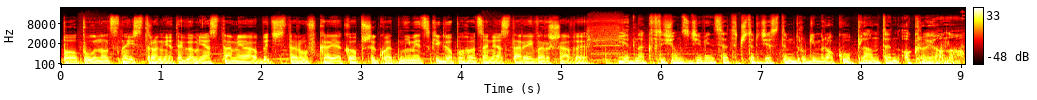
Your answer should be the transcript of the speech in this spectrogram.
Po północnej stronie tego miasta miała być starówka jako przykład niemieckiego pochodzenia Starej Warszawy. Jednak w 1942 roku plan ten okrojono.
